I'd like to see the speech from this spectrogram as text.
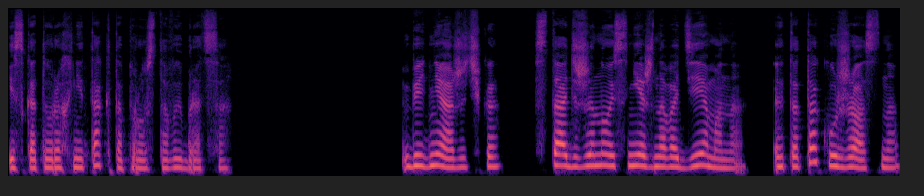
из которых не так-то просто выбраться. Бедняжечка, стать женой снежного демона — это так ужасно.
